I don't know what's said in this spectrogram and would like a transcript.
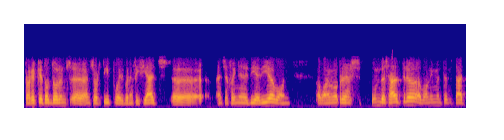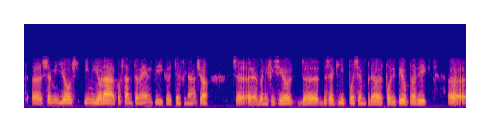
però crec que tots dos han, eh, han sortit pues, beneficiats eh, en la feina del dia a dia, on, on hem après un de l'altre, on hem intentat eh, ser millors i millorar constantment i crec que al final això el benefici de, de l'equip pues, sempre és positiu, però dic, eh,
